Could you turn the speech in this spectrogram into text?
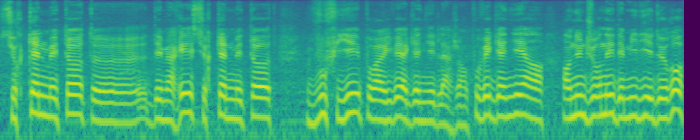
sur quelle méthode euh, démarrer, sur quelle méthode vous fiez pour arriver à gagner de l'argent. Vous pouvez gagner en, une journée des milliers d'euros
